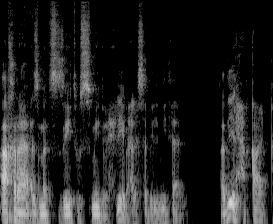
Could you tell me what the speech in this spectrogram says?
آخرها أزمة الزيت والسميد والحليب على سبيل المثال. هذه الحقائق.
